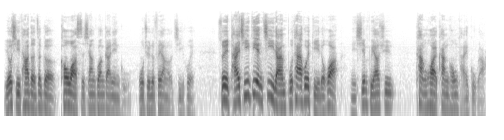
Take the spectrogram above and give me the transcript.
尤其它的这个 CoWoS 相关概念股，我觉得非常有机会。所以台积电既然不太会跌的话，你先不要去看坏看空台股啦。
